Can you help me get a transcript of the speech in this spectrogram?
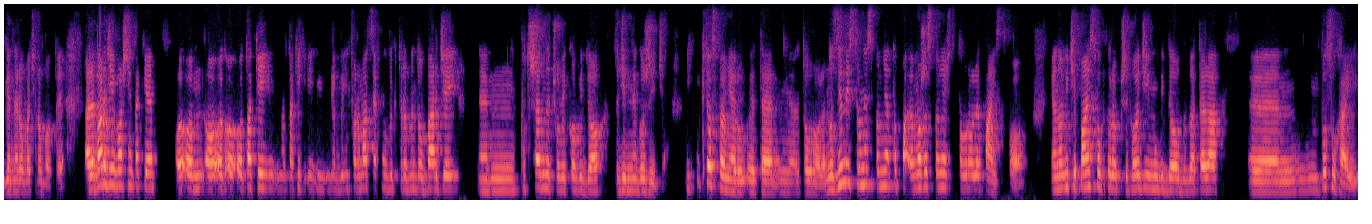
generować roboty, ale bardziej właśnie takie o, o, o, o takiej, takich jakby informacjach mówię, które będą bardziej potrzebne człowiekowi do codziennego życia. I kto spełnia tę rolę? No z jednej strony spełnia to, może spełniać tę rolę państwo, mianowicie państwo, które przychodzi i mówi do obywatela, posłuchaj,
